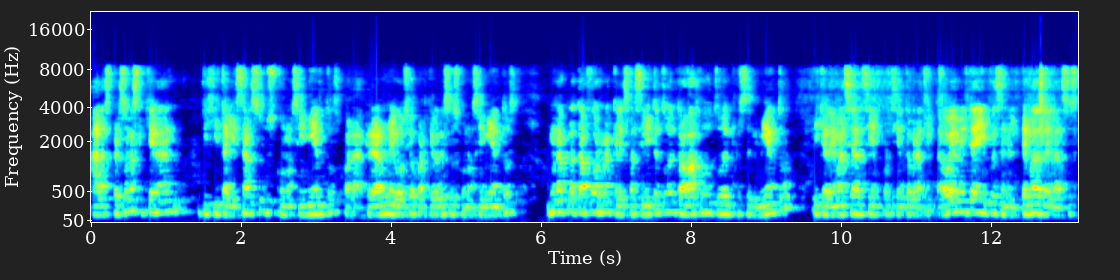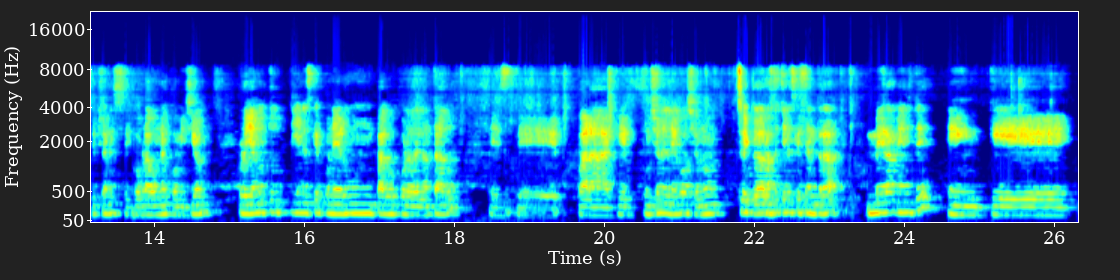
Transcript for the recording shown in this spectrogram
a las personas que quieran digitalizar sus conocimientos para crear un negocio a partir de sus conocimientos, una plataforma que les facilite todo el trabajo, todo el procedimiento y que además sea 100% gratuita. Obviamente ahí pues en el tema de las suscripciones se cobra una comisión, pero ya no tú tienes que poner un pago por adelantado, este, para que funcione el negocio, ¿no? Sí, claro. Te tienes que centrar meramente en que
